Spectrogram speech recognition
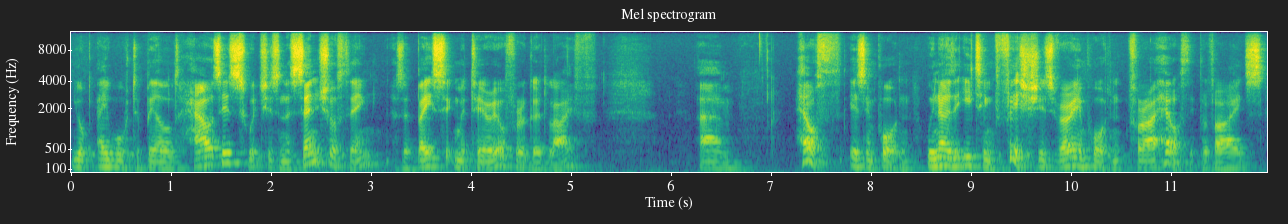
you're able to build houses, which is an essential thing as a basic material for a good life. Um, health is important. We know that eating fish is very important for our health. It provides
